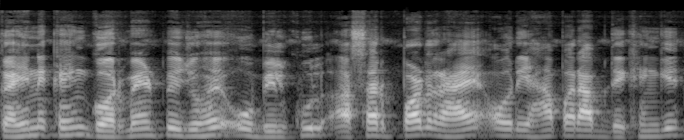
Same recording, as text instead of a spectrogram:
कहीं ना कहीं गवर्नमेंट पर जो है वो बिल्कुल असर पड़ रहा है और यहाँ पर आप देखेंगे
